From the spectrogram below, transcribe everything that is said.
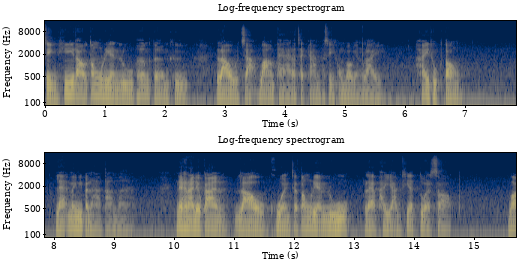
สิ่งที่เราต้องเรียนรู้เพิ่มเติมคือ เราจะวางแผนและจัดการภาษีของเราอย่างไร ให้ถูกต้อง และไม่มีปัญหาตามมา ในขณะเดียวกันเราควรจะต้องเรียนรู้และพยายามที่จะตรวจสอบ ว่า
